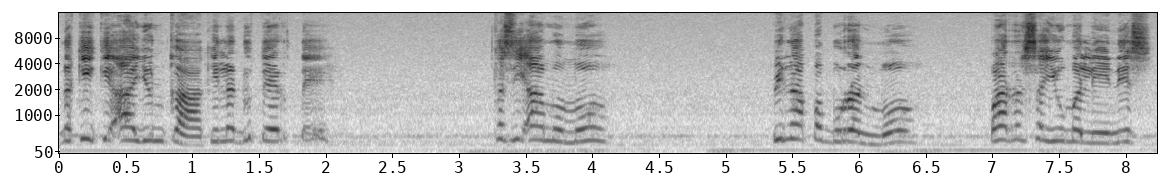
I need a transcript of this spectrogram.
nakikiayon ka kila Duterte. Kasi amo mo. Pinapaboran mo. Para sa'yo malinis.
